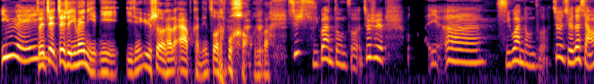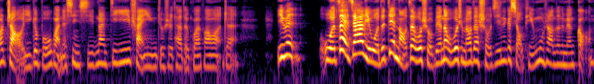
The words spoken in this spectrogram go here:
因为所以这这是因为你你已经预设了它的 App 肯定做的不好，是吧？其实习惯动作就是。呃，习惯动作就是觉得想要找一个博物馆的信息，那第一反应就是它的官方网站，因为我在家里，我的电脑在我手边，那我为什么要在手机那个小屏幕上在那边搞呢？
